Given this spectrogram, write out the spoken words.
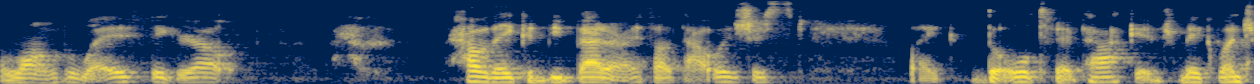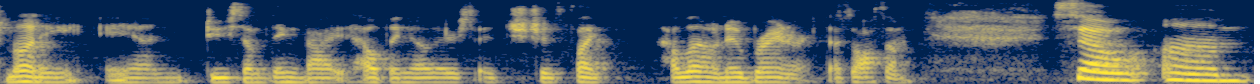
along the way figure out how they could be better. I thought that was just like the ultimate package make a bunch of money and do something by helping others. It's just like, hello, no brainer. That's awesome. So, um,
